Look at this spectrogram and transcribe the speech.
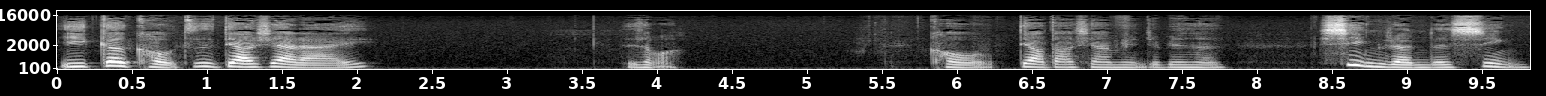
一个口字掉下来，是什么？口掉到下面就变成。杏仁的杏，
